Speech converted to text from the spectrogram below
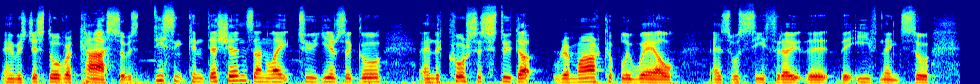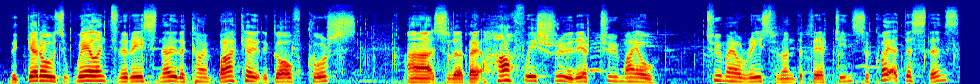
and was just overcast. So it was decent conditions, unlike two years ago. And the course has stood up remarkably well as we'll see throughout the, the evening. So the girls well into the race now. They're coming back out the golf course. Uh, so they're about halfway through their two mile two mile race for under 13. So quite a distance.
